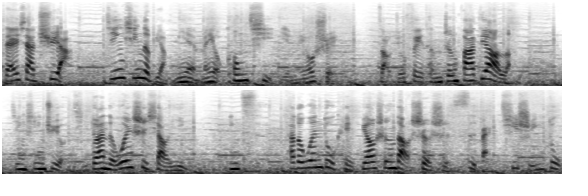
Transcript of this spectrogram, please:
待下去啊！金星的表面没有空气，也没有水，早就沸腾蒸发掉了。金星具有极端的温室效应，因此。它的温度可以飙升到摄氏四百七十一度，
